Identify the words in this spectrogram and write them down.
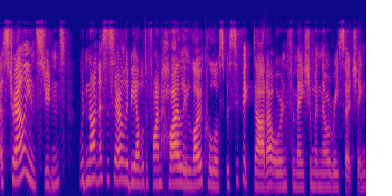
Australian students would not necessarily be able to find highly local or specific data or information when they were researching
